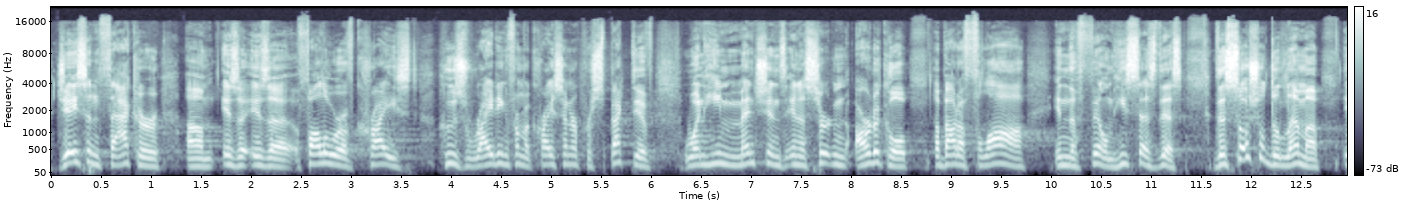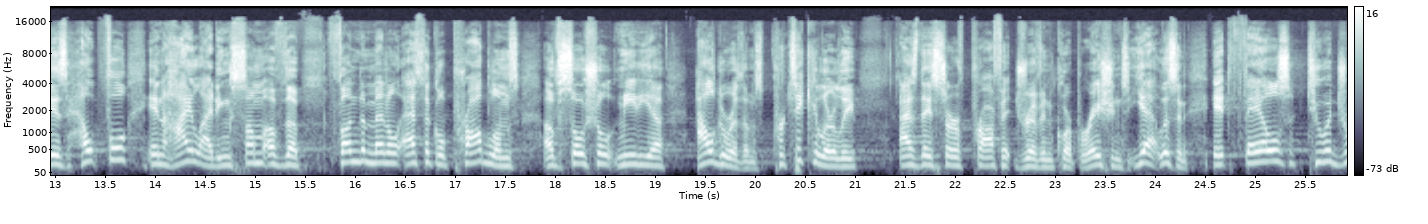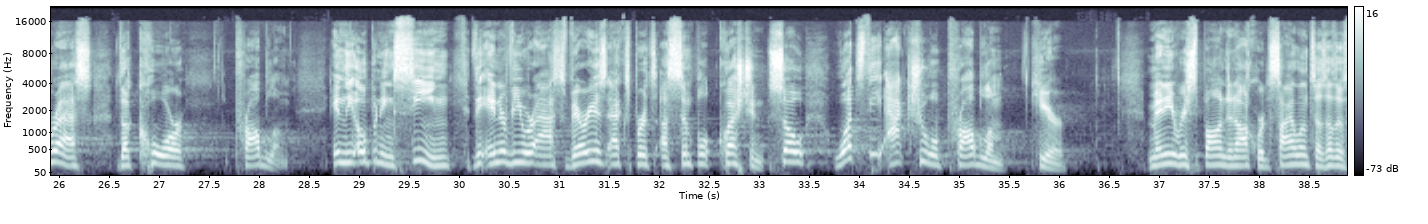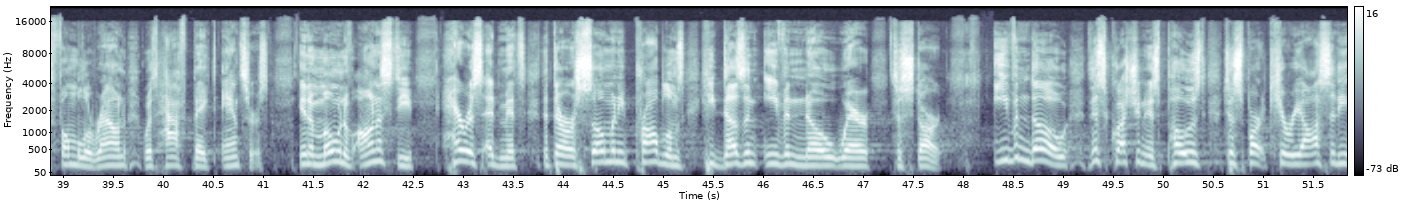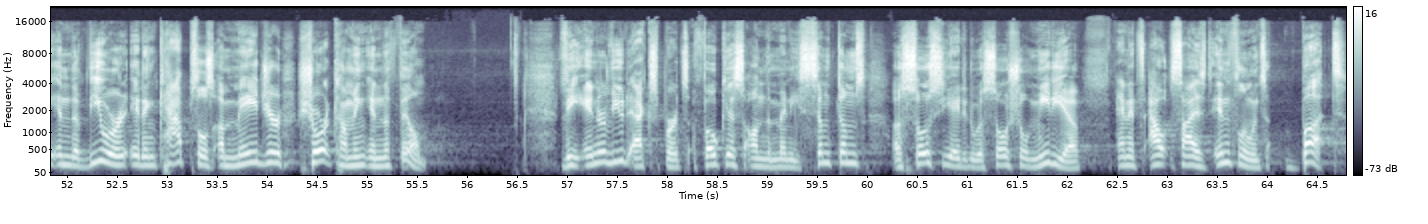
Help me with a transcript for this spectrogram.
Jason Thacker um, is, a, is a follower of Christ who's writing from a Christ centered perspective when he mentions in a certain article about a flaw in the film. He says this The social dilemma is helpful in highlighting some of the fundamental ethical problems of social media algorithms, particularly as they serve profit driven corporations. Yet, listen, it fails to address the core problem. In the opening scene, the interviewer asks various experts a simple question So, what's the actual problem here? Many respond in awkward silence as others fumble around with half baked answers. In a moment of honesty, Harris admits that there are so many problems he doesn't even know where to start. Even though this question is posed to spark curiosity in the viewer, it encapsulates a major shortcoming in the film. The interviewed experts focus on the many symptoms associated with social media and its outsized influence, but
